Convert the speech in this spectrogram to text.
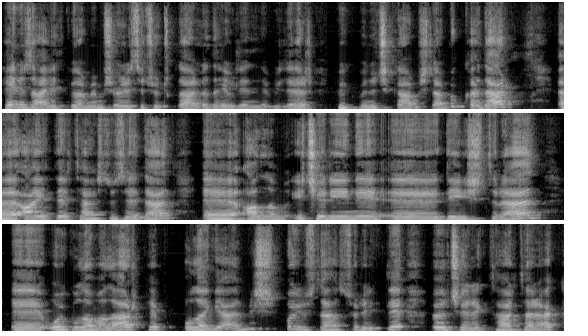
henüz ayet görmemiş öylesi çocuklarla da evlenilebilir hükmünü çıkarmışlar. Bu kadar e, ayetleri ters düz eden, e, anlamı içeriğini e, değiştiren e, uygulamalar hep ola gelmiş. O yüzden sürekli ölçerek, tartarak,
